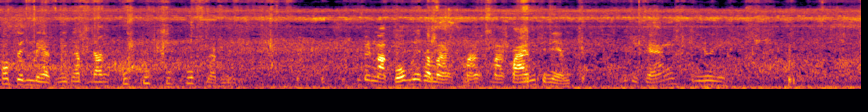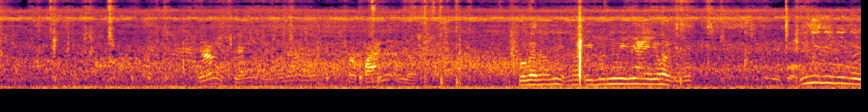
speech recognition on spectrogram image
ก็เป็นแบบนี้ครับ ดังปุ๊บปุ๊บปุ๊บปุ๊บแบบนี้มันเป็นหมากโก๊กนี่ทำไมหมากหมากปลายมันจะเหนียนมันจะแข็งนี่ด้วยยังแข็งหมากปลายนี่อันเหรอคนละนี่นะอีกมันนี่ใหญ่อยู่หั่นนี่นี่นี่นี่นี่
